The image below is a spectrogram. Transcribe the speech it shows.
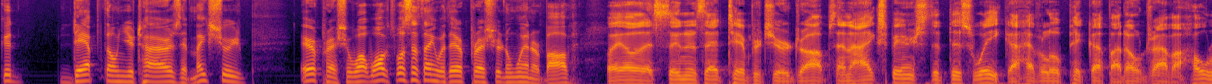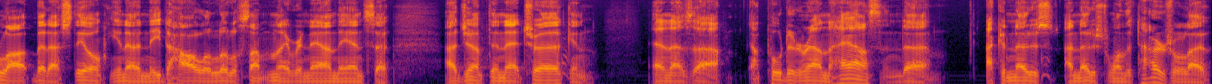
good depth on your tires and make sure your air pressure. What, what what's the thing with air pressure in the winter, Bob? Well, as soon as that temperature drops, and I experienced it this week, I have a little pickup. I don't drive a whole lot, but I still, you know, need to haul a little something every now and then. So I jumped in that truck and and as uh, I pulled it around the house, and uh, I could notice I noticed one of the tires were low.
